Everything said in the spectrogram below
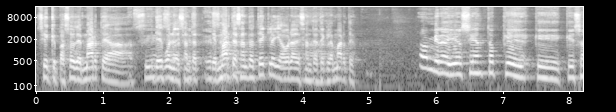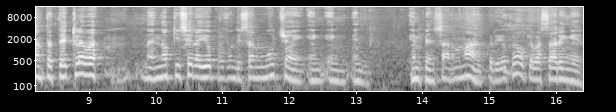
sí, que pasó de Marte a de, bueno, de, Santa, de Marte a Santa Tecla y ahora de Santa Tecla a Marte. No, mira, yo siento que, que, que, Santa Tecla va, no quisiera yo profundizar mucho en, en, en, en, pensar mal, pero yo creo que va a estar en el,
